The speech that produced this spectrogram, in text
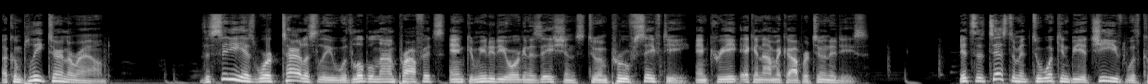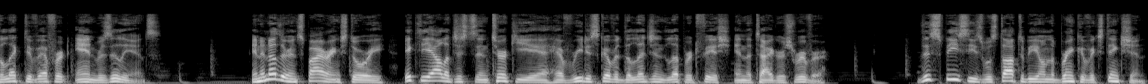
a complete turnaround. The city has worked tirelessly with local nonprofits and community organizations to improve safety and create economic opportunities. It's a testament to what can be achieved with collective effort and resilience. In another inspiring story, ichthyologists in Turkey eh, have rediscovered the legend leopard fish in the Tigris River. This species was thought to be on the brink of extinction,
